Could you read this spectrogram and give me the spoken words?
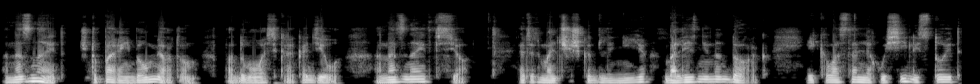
Она знает, что парень был мертвым, подумалось крокодилу. Она знает все. Этот мальчишка для нее болезненно дорог, и колоссальных усилий стоит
